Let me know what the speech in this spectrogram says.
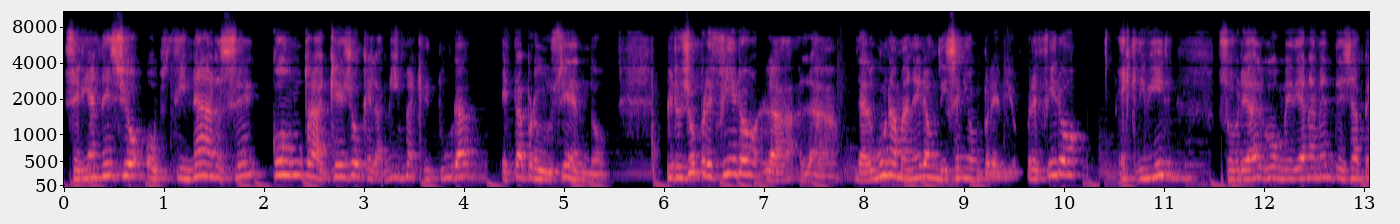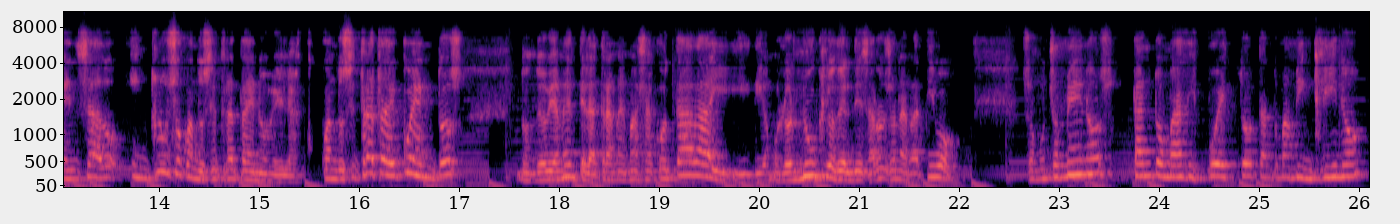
sería necio obstinarse contra aquello que la misma escritura está produciendo. Pero yo prefiero, la- de alguna manera, un diseño previo. Prefiero escribir sobre algo medianamente ya pensado, incluso cuando se trata de novelas. Cuando se trata de cuentos, donde obviamente la trama es más acotada y, digamos, los núcleos del desarrollo narrativo son mucho menos, tanto más dispuesto, tanto más me inclino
